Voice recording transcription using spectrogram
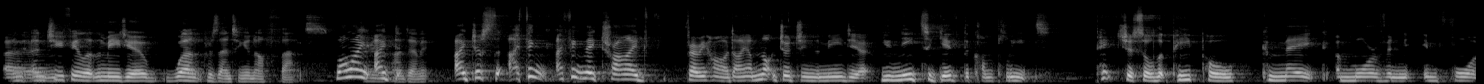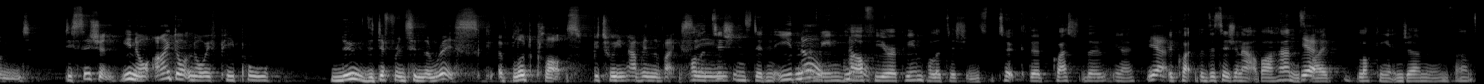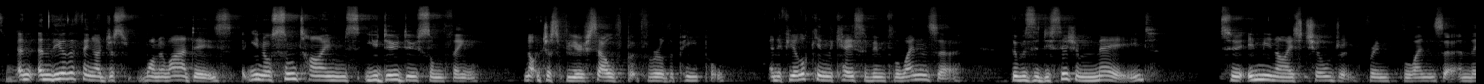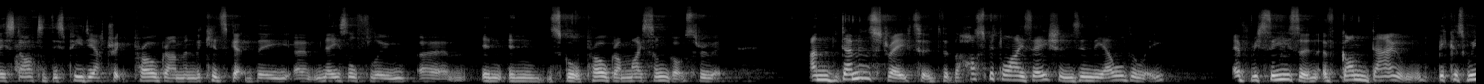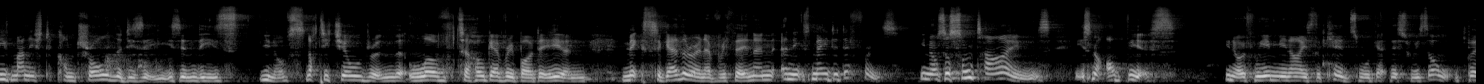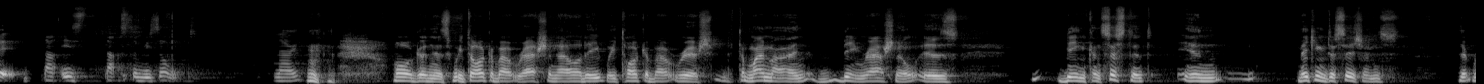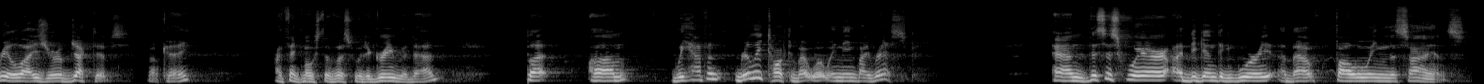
Um, and, and, do you feel that the media weren't presenting enough facts well, I, I, pandemic? I just, I think, I think they tried very hard. I am not judging the media. You need to give the complete picture so that people can make a more of an informed decision. You know, I don't know if people knew the difference in the risk of blood clots between having the vaccine. Politicians didn't either. No, I mean, no. half European politicians took the question, the you know, yeah. the, the decision out of our hands yeah. by blocking it in Germany and France. And, and the other thing I just want to add is, you know, sometimes you do do something not just for yourself, but for other people. And if you look in the case of influenza, there was a decision made to immunize children for influenza, and they started this pediatric program, and the kids get the um, nasal flu um, in, in the school program. My son goes through it. And demonstrated that the hospitalizations in the elderly every season have gone down because we've managed to control the disease in these, you know, snotty children that love to hug everybody and mix together and everything, and, and it's made a difference. You know, so sometimes it's not obvious. You know, if we immunize the kids, we'll get this result, but that is that's the result. Larry? Oh, goodness. We talk about rationality, we talk about risk. To my mind, being rational is being consistent in making decisions that realize your objectives. Okay? I think most of us would agree with that. But um, we haven't really talked about what we mean by risk. And this is where I begin to worry about following the science.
